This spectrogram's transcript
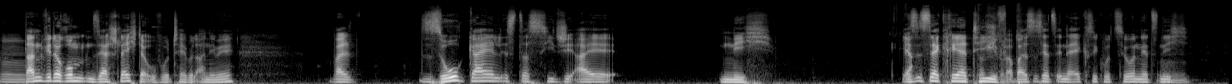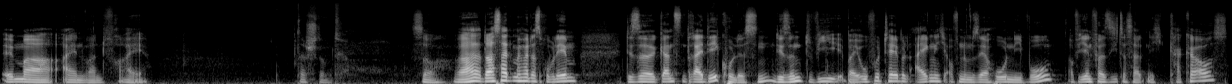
äh, Mhm. dann wiederum ein sehr schlechter UFO-Table-Anime, weil so geil ist das CGI nicht. Ja, es ist sehr kreativ, aber es ist jetzt in der Exekution jetzt nicht immer einwandfrei. Das stimmt. So, das ist halt manchmal das Problem. Diese ganzen 3D-Kulissen, die sind wie bei UFO-Table eigentlich auf einem sehr hohen Niveau. Auf jeden Fall sieht das halt nicht kacke aus,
